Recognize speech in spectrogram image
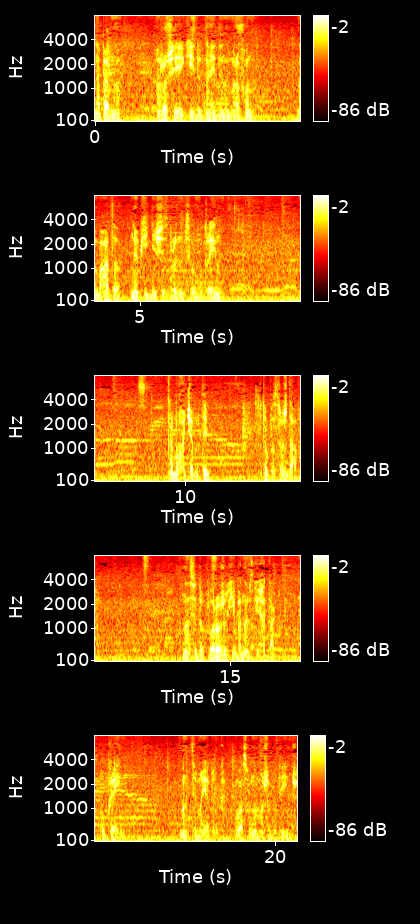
Напевно, гроші, які йдуть на єдиний марафон, набагато необхідніші Збройним силам України. Або хоча б тим, хто постраждав внаслідок ворожих і банарських атак по Україні. Це моя думка. У вас вона може бути інша.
